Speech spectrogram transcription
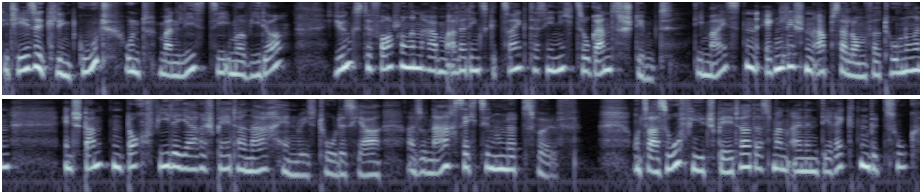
Die These klingt gut und man liest sie immer wieder. Jüngste Forschungen haben allerdings gezeigt, dass sie nicht so ganz stimmt. Die meisten englischen Absalom-Vertonungen entstanden doch viele Jahre später nach Henrys Todesjahr, also nach 1612. Und zwar so viel später, dass man einen direkten Bezug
